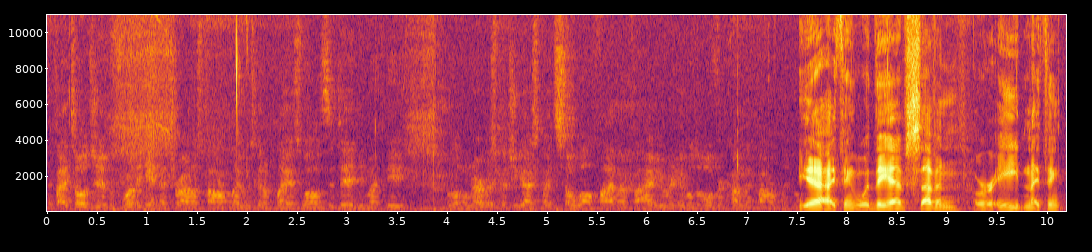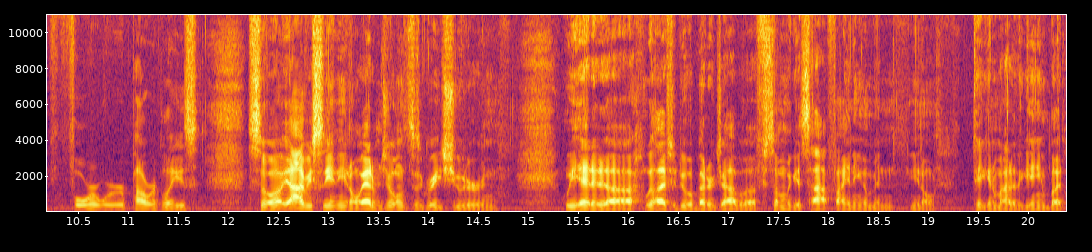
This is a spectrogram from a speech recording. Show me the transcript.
If I told you before the game that Toronto's power play was going to play as well as it did, you might be a little nervous. But you guys played so well five on five, you were able to overcome the power play. goal. Yeah, I think what they have seven or eight, and I think four were power plays. So obviously, and you know, Adam Jones is a great shooter, and we had it. Uh, we'll have to do a better job of if someone gets hot, finding them and you know, taking them out of the game. But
